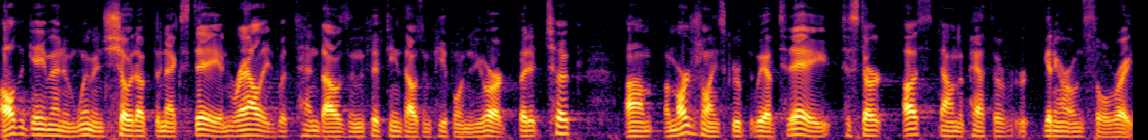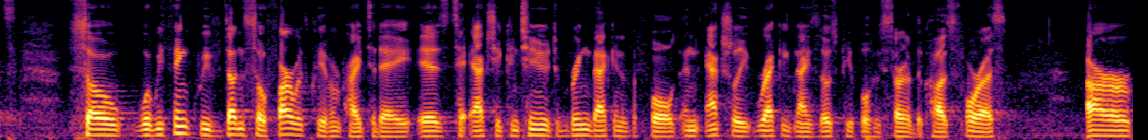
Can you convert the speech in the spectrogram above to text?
All the gay men and women showed up the next day and rallied with 10,000, 15,000 people in New York, but it took um, a marginalized group that we have today to start us down the path of getting our own civil rights. So what we think we've done so far with Cleveland Pride today is to actually continue to bring back into the fold and actually recognize those people who started the cause for us. Our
